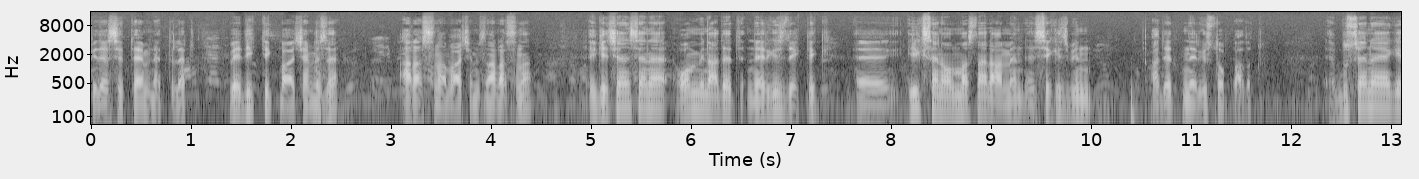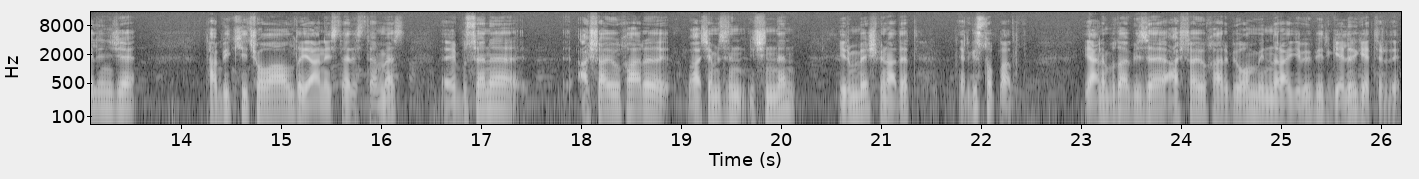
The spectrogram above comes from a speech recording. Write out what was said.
fidesi temin ettiler. Ve diktik bahçemize. Arasına, bahçemizin arasına. E, geçen sene 10 bin adet nergis diktik. E, ilk sene olmasına rağmen 8 bin adet nergis topladık. E, bu seneye gelince tabii ki çoğaldı yani ister istemez. E, bu sene aşağı yukarı bahçemizin içinden 25 bin adet nergis topladık. Yani bu da bize aşağı yukarı bir 10 bin lira gibi bir gelir getirdi.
